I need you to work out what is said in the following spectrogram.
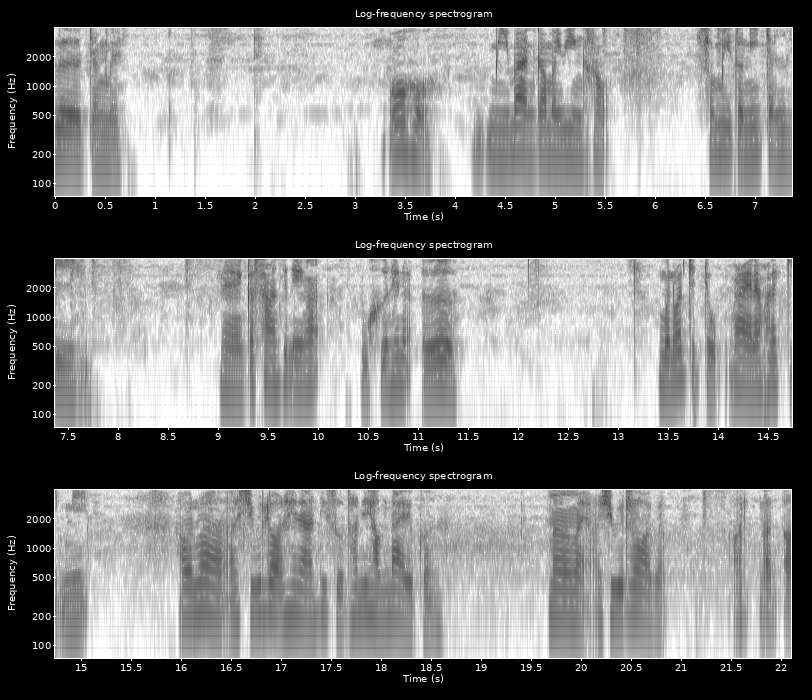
เลือจังเลย โอ้โห มีบ้านก็ไม่วิ่งเข้าซอมบี้ตัวนี้ใจดีไหนก็สร้างขึ้นเองละปูคืนให้ด้วยเออ เหมือนว่าจะจบง่ายนะภารกิจนี้ เอาเป็นว่าเอาชีวิตรอดให้นานที่สุดเท่าที่ทำได้ดีกว่าไม่ไม่ไม่เอาชีวิตรอดแบบเอาเอาเอา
